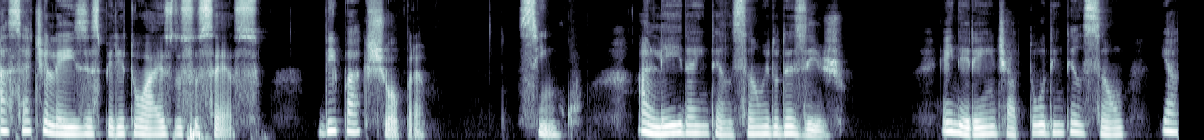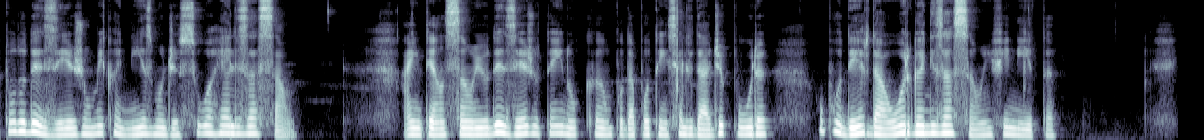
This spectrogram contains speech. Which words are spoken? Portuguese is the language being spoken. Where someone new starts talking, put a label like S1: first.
S1: As Sete Leis Espirituais do Sucesso. Deepak Chopra. 5. A lei da intenção e do desejo. É inerente a toda intenção e a todo desejo um mecanismo de sua realização. A intenção e o desejo têm no campo da potencialidade pura o poder da organização infinita.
